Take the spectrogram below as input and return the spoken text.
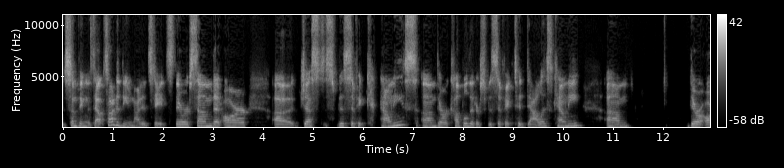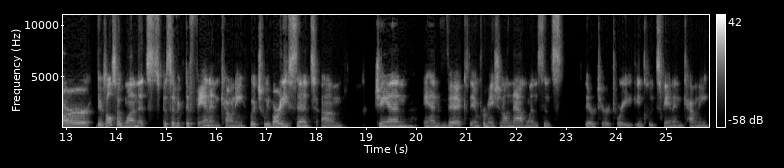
something that's outside of the United States. There are some that are uh, just specific counties. Um, there are a couple that are specific to Dallas County. Um, there are, there's also one that's specific to Fannin County, which we've already sent um, Jan and Vic the information on that one since their territory includes Fannin County.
